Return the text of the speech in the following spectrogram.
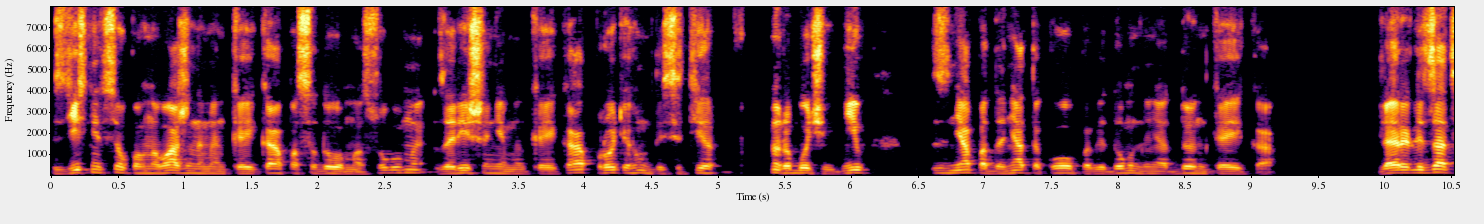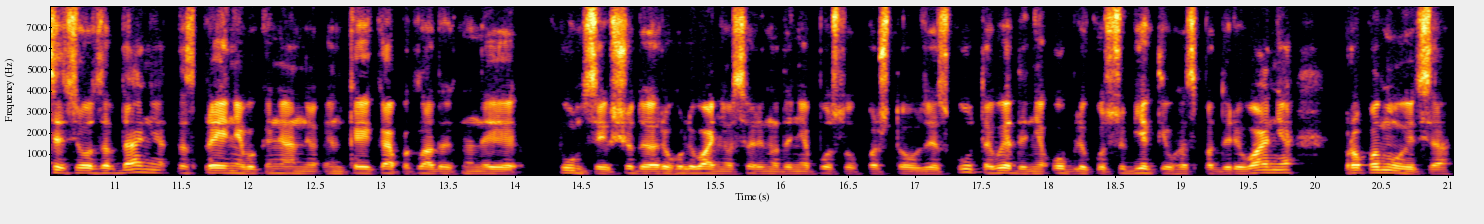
здійснюється уповноваженими НКК посадовими особами за рішенням НКК протягом 10 робочих днів з дня подання такого повідомлення до НКК. Для реалізації цього завдання та сприяння виконанню НКК покладених на неї функцій щодо регулювання у сфері надання послуг поштового зв'язку та ведення обліку суб'єктів господарювання пропонується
